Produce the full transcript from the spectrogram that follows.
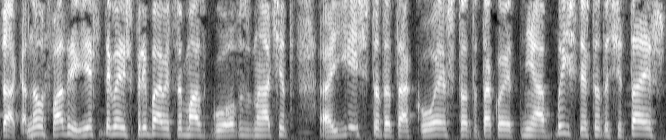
Так, ну смотри, если ты говоришь прибавится мозгов, значит, э, есть что-то такое, что-то такое необычное, что ты считаешь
